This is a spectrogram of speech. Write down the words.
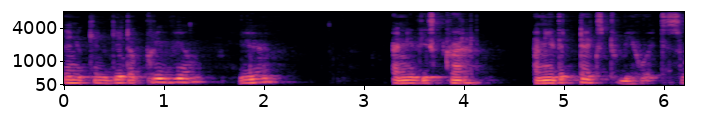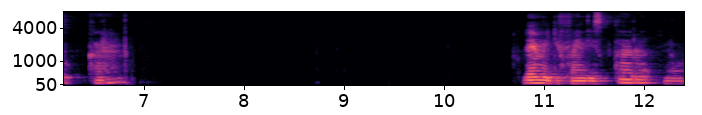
Then you can get a preview here. I need this color. I need the text to be white. So color. Let me define this color in our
